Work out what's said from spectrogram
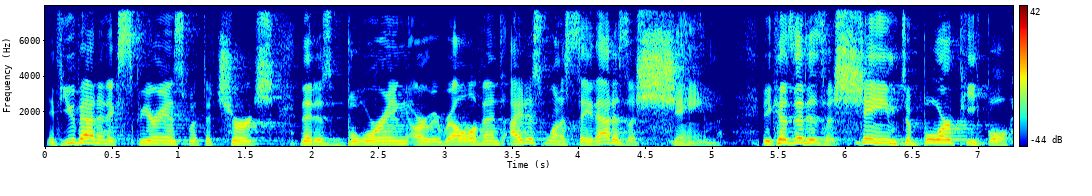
If you've had an experience with the church that is boring or irrelevant, I just want to say that is a shame because it is a shame to bore people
